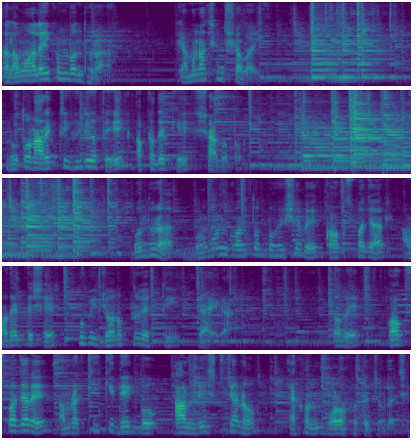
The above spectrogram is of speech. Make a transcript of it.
আসসালামু আলাইকুম বন্ধুরা। কেমন আছেন সবাই? নতুন আরেকটি ভিডিওতে আপনাদেরকে স্বাগত বন্ধুরা, ভ্রমণ গন্তব্য হিসেবে কক্সবাজার আমাদের দেশের খুবই জনপ্রিয় একটি জায়গা। তবে কক্সবাজারে আমরা কি কি দেখব, আর লিস্ট যেন এখন বড় হতে চলেছে।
